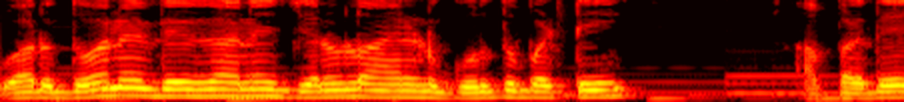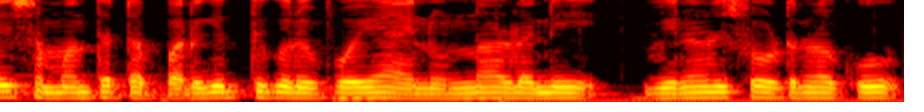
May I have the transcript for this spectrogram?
వారు దోణి దిగగానే జనులు ఆయనను గుర్తుపట్టి ఆ ప్రదేశం అంతటా పరిగెత్తుకుని పోయి ఆయన ఉన్నాడని వినని చోటునకు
